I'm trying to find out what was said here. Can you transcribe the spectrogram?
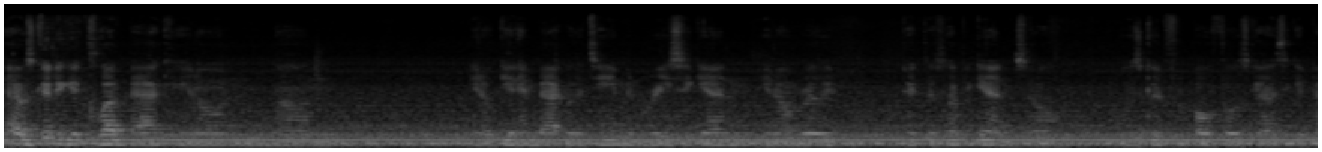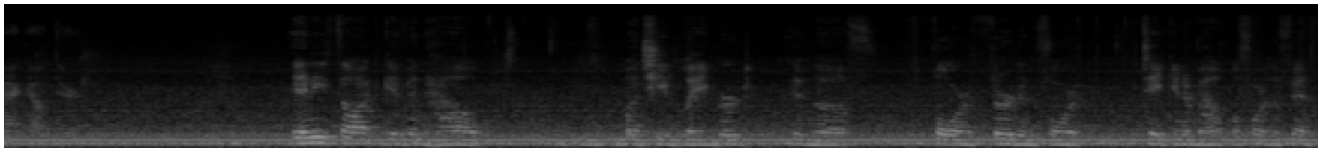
Yeah, it was good to get Club back, you know, and um, you know get him back with the team, and Reese again, you know, really picked us up again. So it was good for both those guys to get back out there. Any thought given how much he labored in the fourth, third and fourth, taking him out before the fifth?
